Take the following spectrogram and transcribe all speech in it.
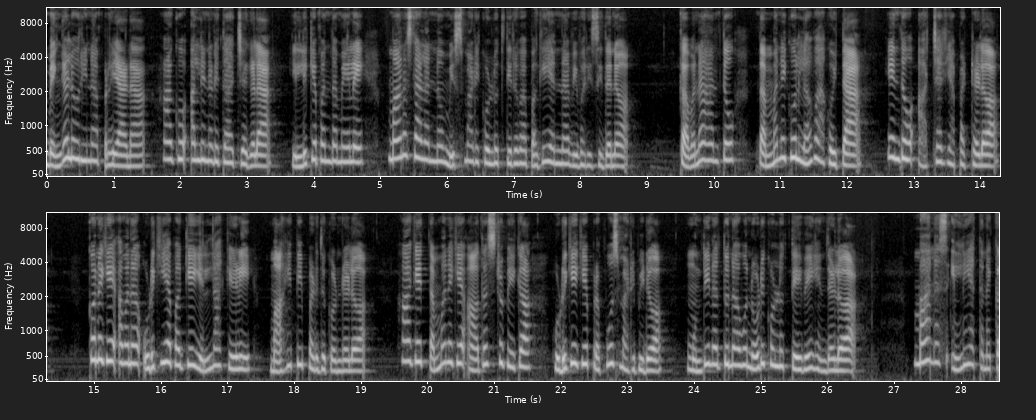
ಬೆಂಗಳೂರಿನ ಪ್ರಯಾಣ. ಹಾಗೂ ಅಲ್ಲಿ ನಡೆದ ಜಗಳ. ಇಲ್ಲಿಗೆ ಬಂದ ಮೇಲೆ ಮಾನಸಾಳನ್ನು ಮಿಸ್ ಮಾಡಿಕೊಳ್ಳುತ್ತಿರುವ ಬಗೆಯನ್ನ ವಿವರಿಸಿದನು. ಕವನ ಅಂತೂ ತಮ್ಮನಿಗೂ ಲವ್ ಆಗೋಯ್ತಾ ಎಂದು ಆಶ್ಚರ್ಯಪಟ್ಟಳು. ಕೊನೆಗೆ ಅವನ ಹುಡುಗಿಯ ಬಗ್ಗೆ ಎಲ್ಲ ಕೇಳಿ ಮಾಹಿತಿ ಪಡೆದುಕೊಂಡಳು. ಹಾಗೆ ತಮ್ಮನಿಗೆ ಆದಷ್ಟು ಬೇಗ ಹುಡುಗಿಗೆ ಪ್ರಪೋಸ್ ಮಾಡಿಬಿಡು. ಮುಂದಿನದ್ದು ನಾವು ನೋಡಿಕೊಳ್ಳುತ್ತೇವೆ ಎಂದಳು. ಮಾನಸ್ ಇಲ್ಲಿಯ ತನಕ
